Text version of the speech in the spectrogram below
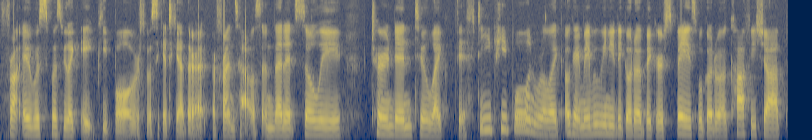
fr- it was supposed to be like eight people we're supposed to get together at a friend's house. And then it slowly turned into like 50 people and we're like okay maybe we need to go to a bigger space. We'll go to a coffee shop.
